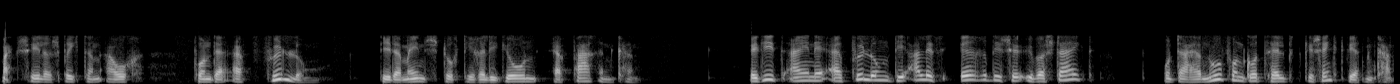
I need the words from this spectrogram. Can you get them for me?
Max Scheler spricht dann auch von der Erfüllung, die der Mensch durch die Religion erfahren kann. Es ist eine Erfüllung, die alles Irdische übersteigt und daher nur von Gott selbst geschenkt werden kann.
